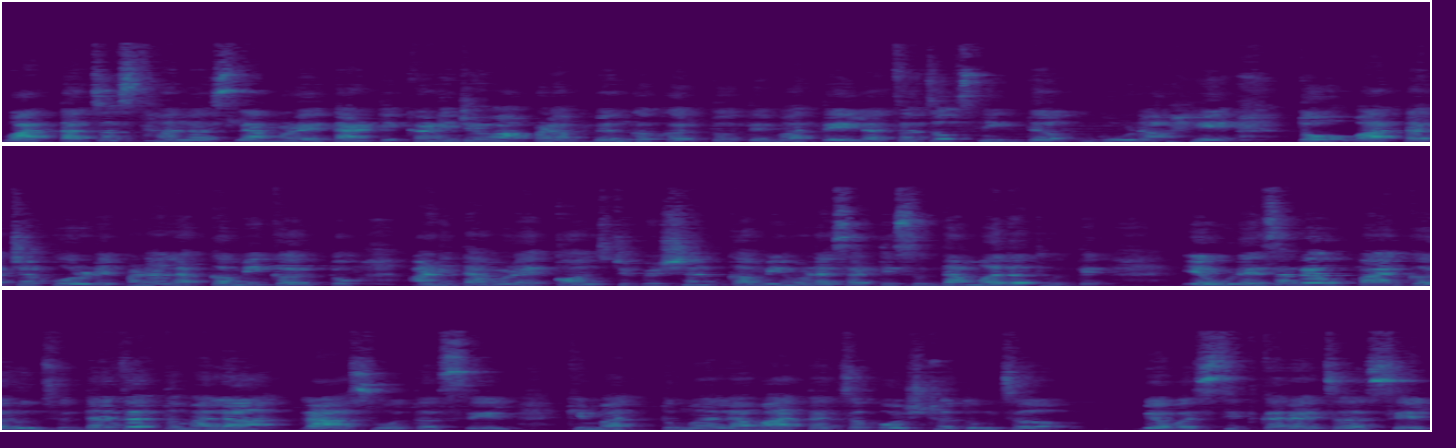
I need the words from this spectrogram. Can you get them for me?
वाताचं स्थान असल्यामुळे त्या ठिकाणी जेव्हा आपण अभ्यंग करतो तेव्हा तेलाचा जो स्निग्ध गुण आहे तो वाताच्या कोरडेपणाला कमी करतो आणि त्यामुळे कॉन्स्टिपेशन कमी होण्यासाठी सुद्धा मदत होते. एवढे सगळे उपाय करून सुद्धा जर तुम्हाला त्रास होत असेल किंवा तुम्हाला वाताचं कोष्ठ तुमचं व्यवस्थित करायचं असेल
